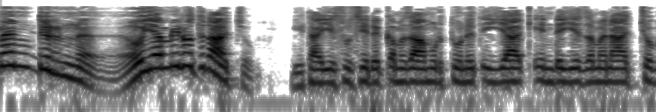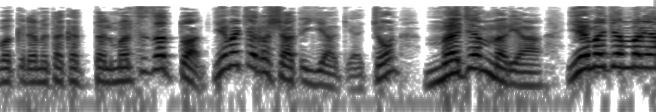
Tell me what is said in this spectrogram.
ምንድር ነው የሚሉት ናቸው። ጌታ ኢየሱስ የደቀ መዛሙርቱን ጥያቄ እንደየዘመናቸው በቅደም ተከተል መልስ ሰጥቷል። የመጨረሻ ጥያቄያቸውን መጀመሪያ የመጀመሪያ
